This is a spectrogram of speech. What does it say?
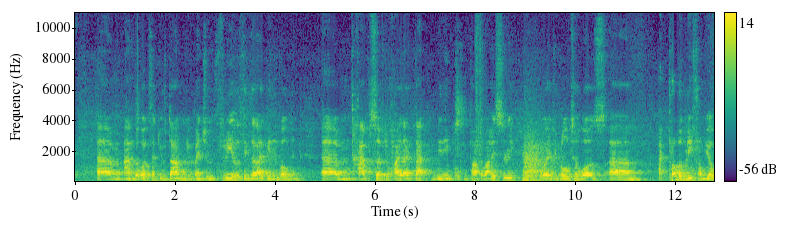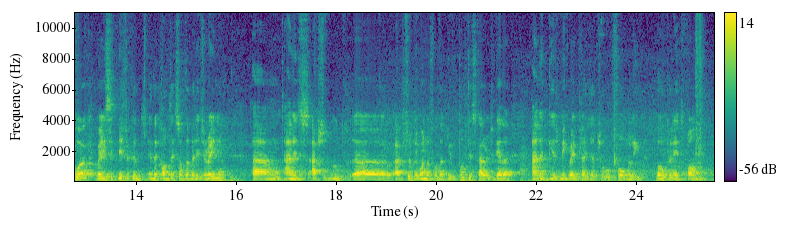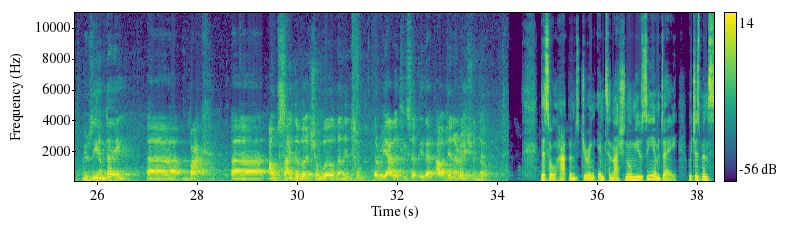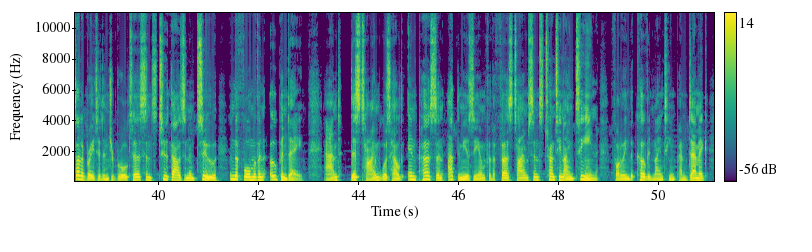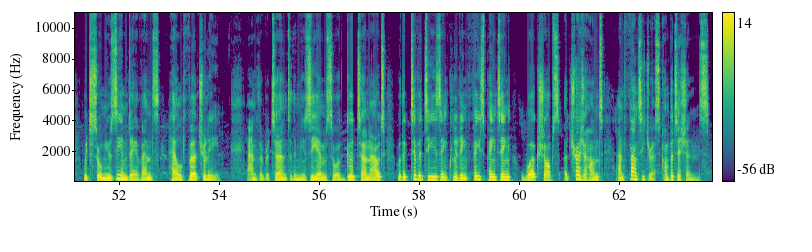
Um, and the work that you've done, you've mentioned three of the things that I've been involved in, um, have served to highlight that really important part of our history, where Gibraltar was um, probably, from your work, very significant in the context of the Mediterranean. Um, and it's absolute, uh, absolutely wonderful that you've put this gallery together and it gives me great pleasure to formally open it on Museum Day uh, back uh, outside the virtual world and into the reality certainly that our generation know. This all happened during International Museum Day, which has been celebrated in Gibraltar since 2002 in the form of an open day, and this time was held in person at the museum for the first time since 2019, following the COVID 19 pandemic, which saw Museum Day events held virtually. And the return to the museum saw a good turnout with activities including face painting, workshops, a treasure hunt, and fancy dress competitions.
